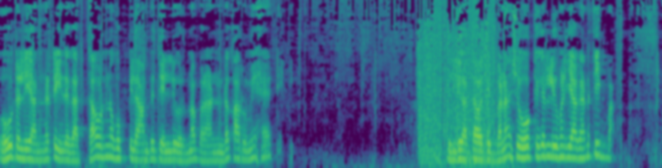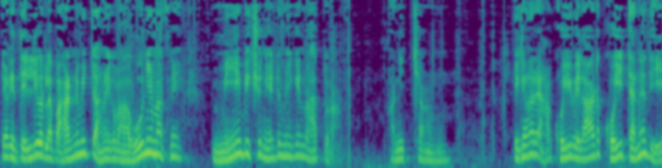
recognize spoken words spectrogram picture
ඔහුට ලියන්නට ඉඳගත්තා. ඔන්න කුප්පිලාම්පේ තෙල්ලි වුණා බලන්න කරුමේ හැටි. තෙල්ලි ගත්තව තිබ්බනම් ෂෝක් එකට ලියුම ලියා ගන්න තිබ්බා. ඒකේ තෙල්ලි වල පහන්නේ මිච්චා. මේක මහ වුණියමක් නේ. මේ භික්ෂුණියට මේකෙන් rahat වුණා. අනිච්ඡං. ඒ කියන්නේ කොයි වෙලාවට කොයි තැනදී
